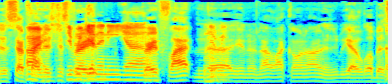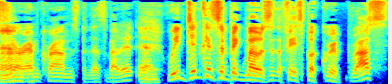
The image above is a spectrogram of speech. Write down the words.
just I All find right. it just Did very we get any? Uh, very flat and did we- uh, you know not a lot going on, and we got a little bit of Uh. CRM crumbs, but that's about it. Yeah. We did get some big mo's in the Facebook group, Russ.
